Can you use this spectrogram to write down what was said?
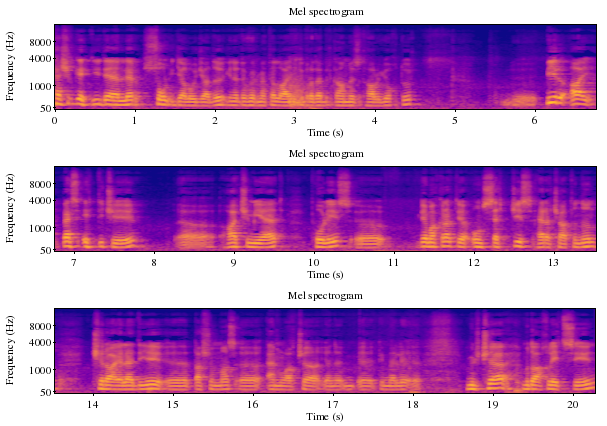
Təşviq etdiyi dəyərlər sol ideologiyadır. Yenə də hörmətə layiqdir. Burada bir qanun halı yoxdur. Bir ay bəs etdi ki, hakimiyyət, polis Demokratiya 18 hərəkatının kirayələdiyi daşınmaz əmlaka, yəni deməli mülkə müdaxilə etsin.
